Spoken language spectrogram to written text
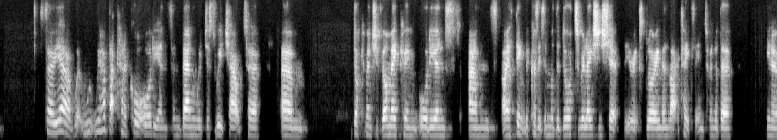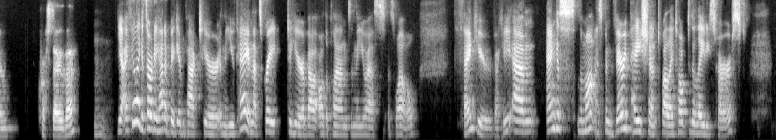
so yeah we, we have that kind of core audience and then we just reach out to um, documentary filmmaking audience and i think because it's a mother-daughter relationship that you're exploring then that takes it into another you know crossover mm. yeah i feel like it's already had a big impact here in the uk and that's great to hear about all the plans in the us as well thank you becky um, angus lamont has been very patient while i talk to the ladies first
